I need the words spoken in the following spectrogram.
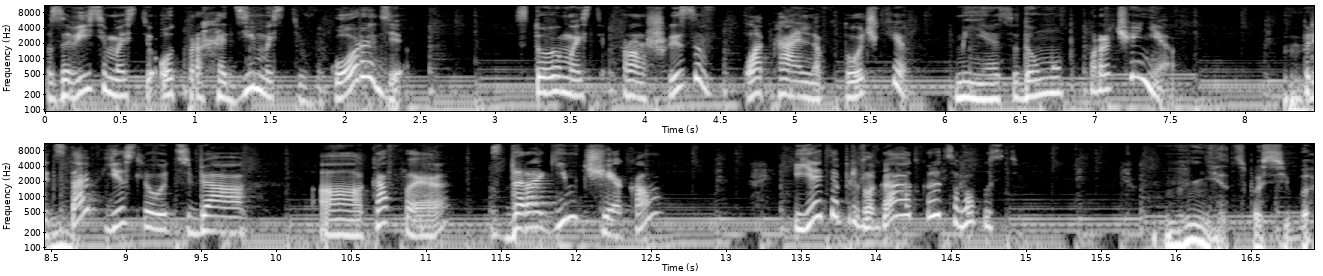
зависимости от проходимости в городе стоимость франшизы локально в точке меняется до умопомрачения. Представь, если у тебя а, кафе с дорогим чеком, и я тебе предлагаю открыться в области. Нет, спасибо.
